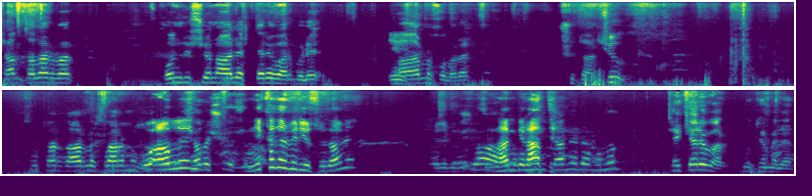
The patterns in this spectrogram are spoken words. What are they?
çantalar var, kondisyon aletleri var böyle Evet. ağırlık olarak. Şu tarz, Şu bu tarz ağırlıklarımız o var. ağırlığı Çalışıyorsun. ne kadar veriyorsunuz abi? Şöyle bir, Şu ağırlık, bir rahat. tane de bunun tekeri var muhtemelen.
